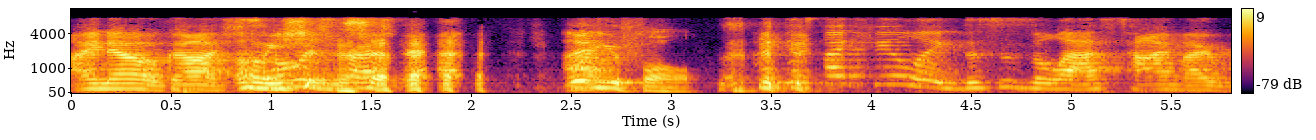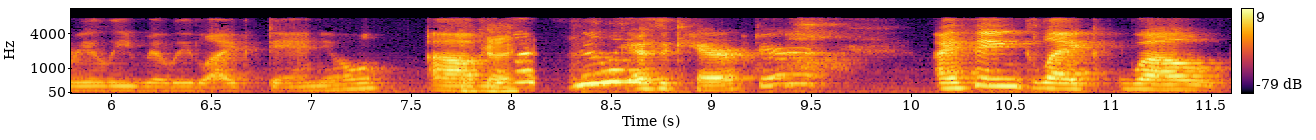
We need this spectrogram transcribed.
I know, gosh. Oh, you shouldn't tried that. Where do you fall? because I feel like this is the last time I really, really like Daniel um, Okay. Really? as a character. I think, like, well,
